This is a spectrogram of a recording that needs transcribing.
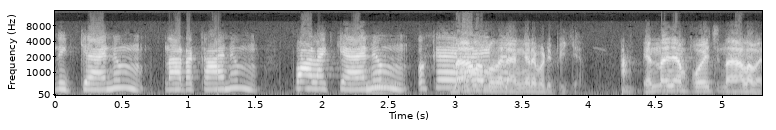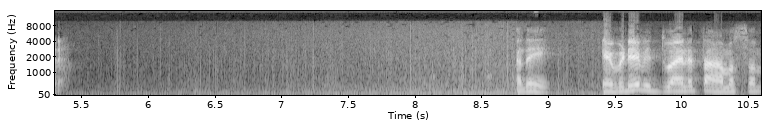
നിൽക്കാനും നടക്കാനും വളയ്ക്കാനും ഒക്കെ നാളെ മുതൽ അങ്ങനെ പഠിപ്പിക്കാം. എന്നാ ഞാൻ പോയച്ച് നാളെ വരാം. അതെ എവിടെ വിദ്വാന്റെ താമസം?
